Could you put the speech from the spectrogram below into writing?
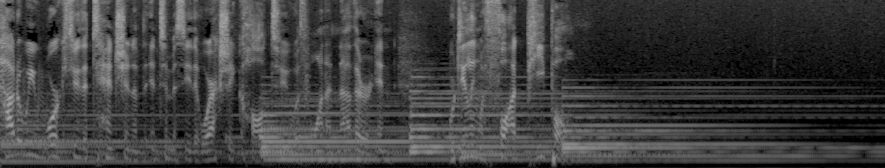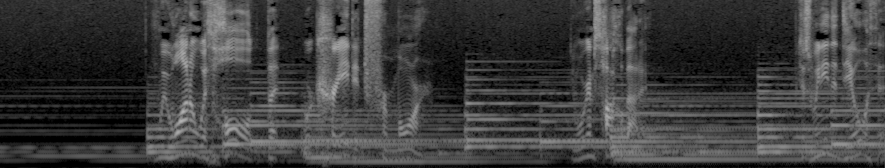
how do we work through the tension of the intimacy that we're actually called to with one another? And we're dealing with flawed people. We want to withhold, but we're created for more. And we're going to talk about it because we need to deal with it.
